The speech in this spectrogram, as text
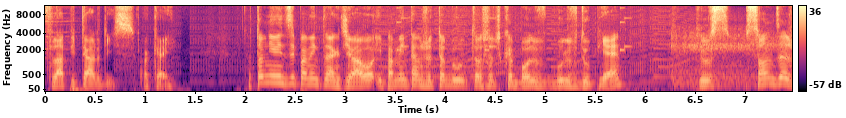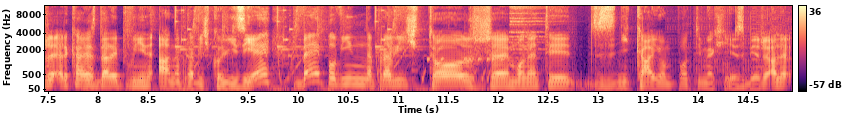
Flappy Tardis, okej. To to mniej więcej pamiętam jak działało i pamiętam, że to był troszeczkę ból, w- ból w dupie. Plus sądzę, że RKS dalej powinien A naprawić kolizję, B powinien naprawić to, że monety znikają po tym jak się je zbierze, ale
